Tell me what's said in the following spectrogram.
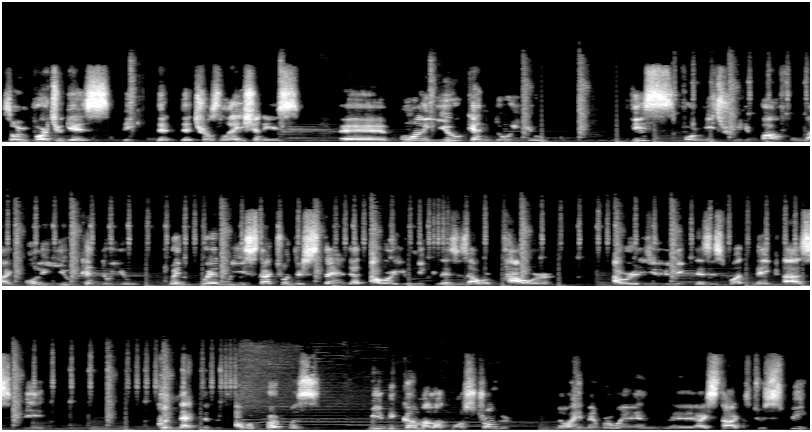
So in Portuguese, the, the, the translation is uh, only you can do you. This for me is really powerful. Like only you can do you. When when we start to understand that our uniqueness is our power, our uniqueness is what make us be connected with our purpose, we become a lot more stronger. Now I remember when uh, I started to speak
